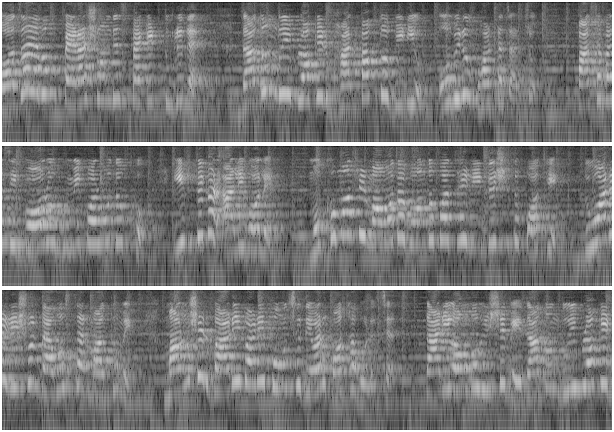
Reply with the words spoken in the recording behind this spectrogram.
গজা এবং প্যারা সন্দেশ প্যাকেট তুলে দেন দাদন দুই ব্লকের ভারপ্রাপ্ত বিডিও অভিরূপ ভট্টাচার্য। পাশাপাশি বড় ভূমি কর্মদক্ষ ইফতেকার আলী বলেন, মুখ্যমন্ত্রী মমতা বন্দ্যোপাধ্যায় নির্দেশিত পথে দুয়ারে রেশন ব্যবস্থার মাধ্যমে মানুষের বাড়ি বাড়ি পৌঁছে দেওয়ার কথা বলেছেন। তারই অঙ্গ হিসেবে দাতন দুই ব্লকের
